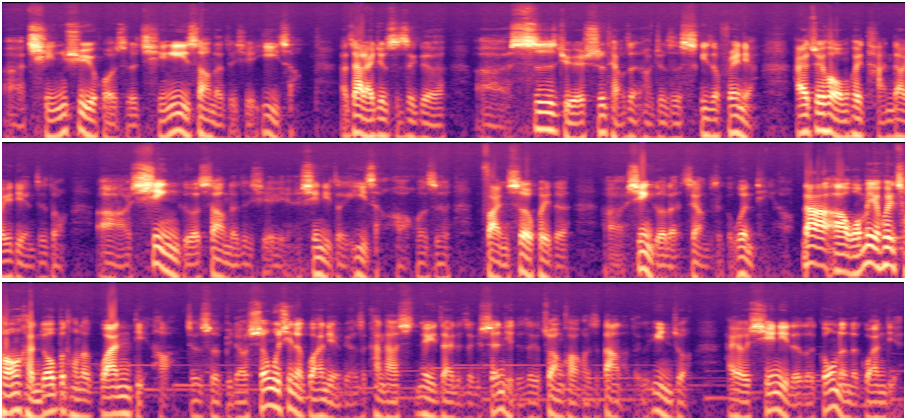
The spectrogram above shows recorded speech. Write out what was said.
啊情绪或是情意上的这些异常。再来就是这个呃失觉失调症啊，就是 schizophrenia，还有最后我们会谈到一点这种啊性格上的这些心理这个异常哈，或者是反社会的啊性格的这样的这个问题哈。那啊我们也会从很多不同的观点哈，就是比较生物性的观点，比如说看他内在的这个身体的这个状况，或者是大脑这个运作，还有心理的这个功能的观点。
